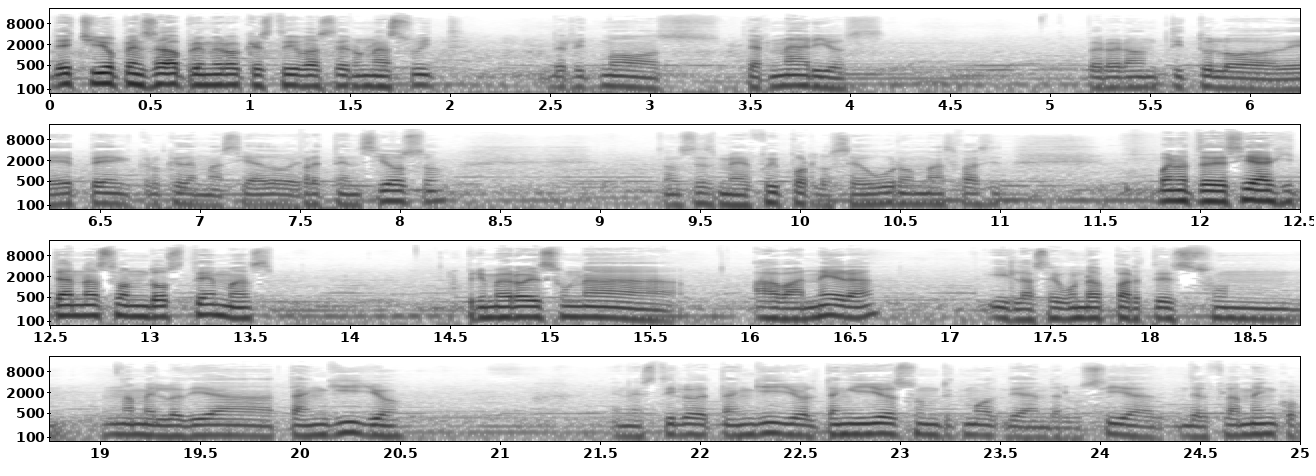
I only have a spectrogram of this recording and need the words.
De hecho yo pensaba primero que esto iba a ser una suite de ritmos ternarios, pero era un título de EP creo que demasiado pretencioso. Entonces me fui por lo seguro, más fácil. Bueno, te decía, Gitana son dos temas. Primero es una habanera y la segunda parte es una melodía tanguillo, en estilo de tanguillo. El tanguillo es un ritmo de Andalucía, del flamenco.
